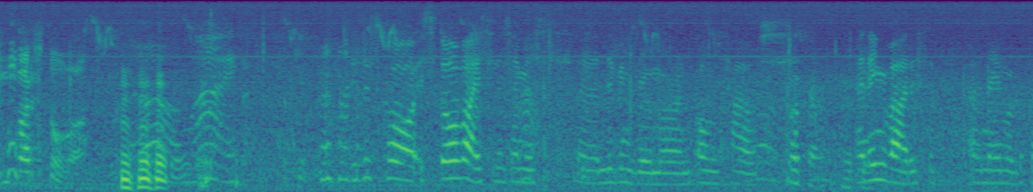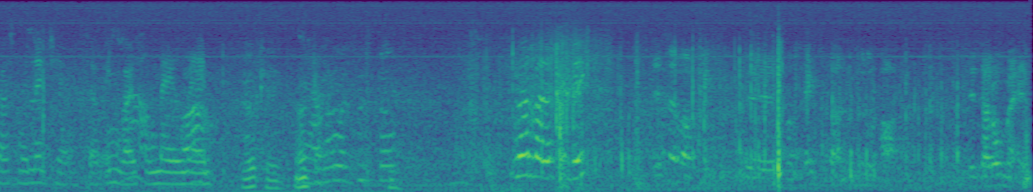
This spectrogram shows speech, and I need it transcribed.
Ingvarstova. Oh, my. This is called Stova is the same as uh, living room or an old house. Okay. And Ingvar is the uh, name of the person who lived here. So Ingvar is a male name. Okay. När var det så byggt? Dette var bygd eh, på 1600-tallet. Dette rommet her.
